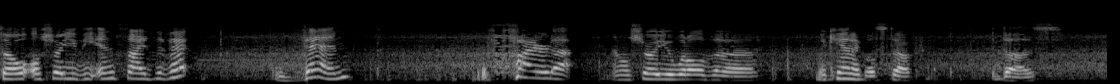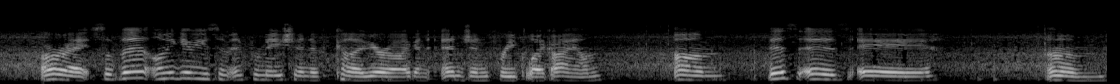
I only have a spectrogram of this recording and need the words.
So I'll show you the insides of it, then we'll fire it up, and I'll show you what all the mechanical stuff does. Alright, so then let me give you some information if kind of you're like an engine freak like I am. Um, this is a um,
